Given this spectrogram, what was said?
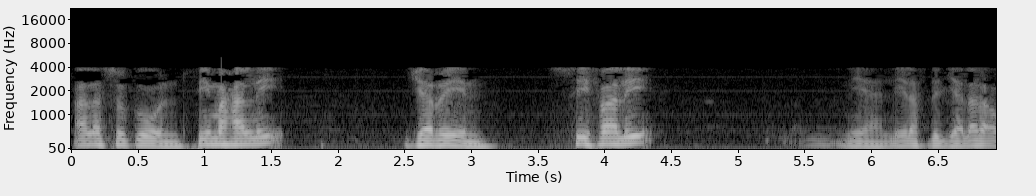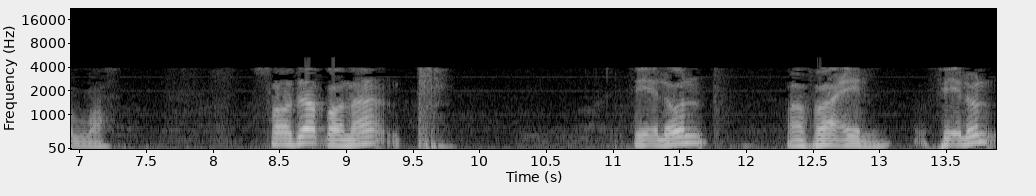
ala sukun fi mahalli jarin sifali ya li lafdil jalal Allah sadaqana fi'lun wa fa'il fi'lun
